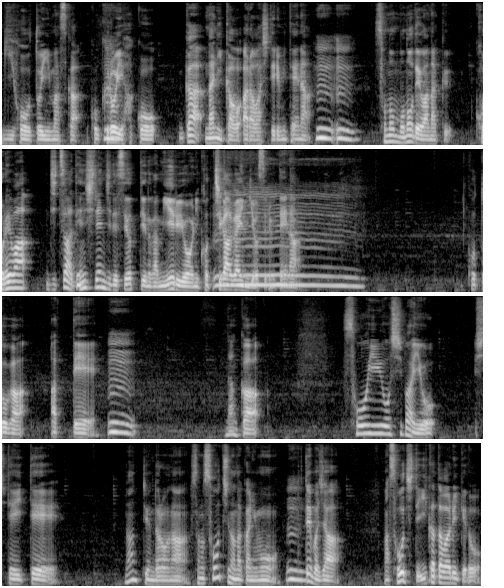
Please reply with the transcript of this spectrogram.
技法といいますかこう黒い箱が何かを表してるみたいな、うんうん。そのものではなくこれは実は電子レンジですよっていうのが見えるようにこっち側が演技をするみたいうなことがあってうんなんかそういうお芝居をしていてなんて言うんだろうなその装置の中にもうん。例えばじゃあ、まあ、装置って言い方悪いけど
